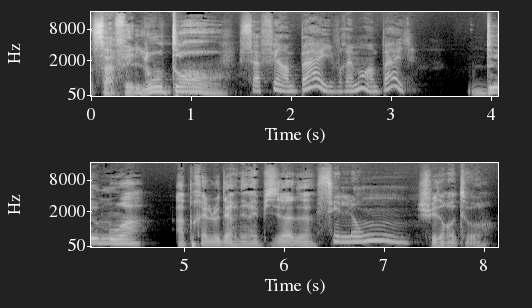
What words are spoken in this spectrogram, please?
Ça fait longtemps Ça fait un bail, vraiment un bail. Deux mois après le dernier épisode, C'est long. je suis de retour.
